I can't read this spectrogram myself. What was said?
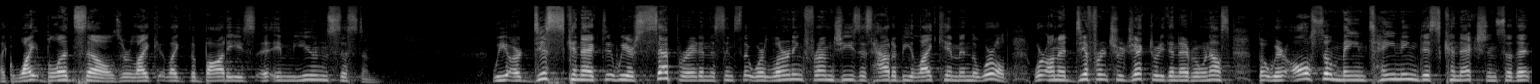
like white blood cells or like, like the body's immune system. We are disconnected. We are separate in the sense that we're learning from Jesus how to be like him in the world. We're on a different trajectory than everyone else, but we're also maintaining this connection so that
